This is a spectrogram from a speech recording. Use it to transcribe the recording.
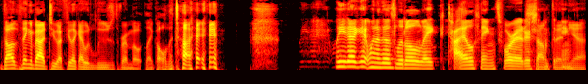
the other thing about it too, I feel like I would lose the remote like all the time. Well, you gotta get one of those little like tile things for it or something, something. yeah.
